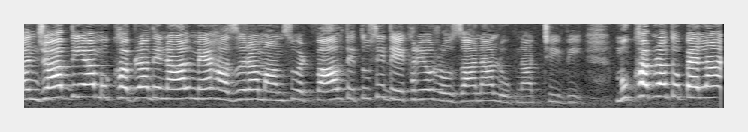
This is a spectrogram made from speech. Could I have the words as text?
ਪੰਜਾਬ ਦੀਆਂ ਮੁੱਖ ਖਬਰਾਂ ਦੇ ਨਾਲ ਮੈਂ ਹਾਜ਼ਰ ਹਾਂ ਮਾਨਸੂ ਅਟਪਾਲ ਤੇ ਤੁਸੀਂ ਦੇਖ ਰਹੇ ਹੋ ਰੋਜ਼ਾਨਾ ਲੋਕਨਾਥ ਟੀਵੀ ਮੁੱਖ ਖਬਰਾਂ ਤੋਂ ਪਹਿਲਾਂ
